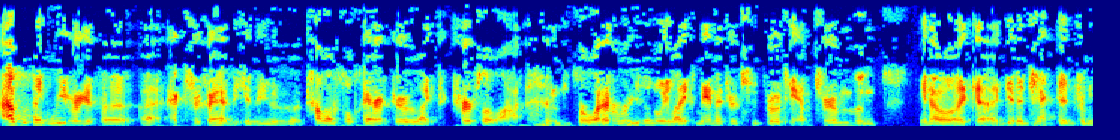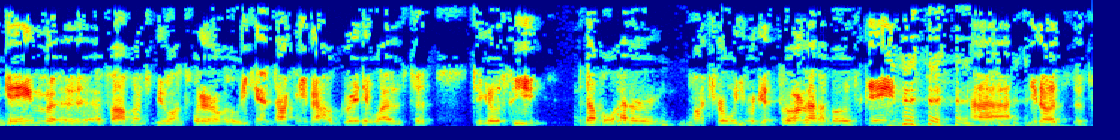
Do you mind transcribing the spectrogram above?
I also think Weaver gets a, a extra credit because he was a colorful character who liked to curse a lot. And for whatever reason, we like managers who throw tantrums and, you know, like uh, get ejected from games. Uh, I saw a bunch of people on Twitter over the weekend talking about how great it was to to go see a doubleheader and watch for Weaver get thrown out of both games. uh, you know, it's, it's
